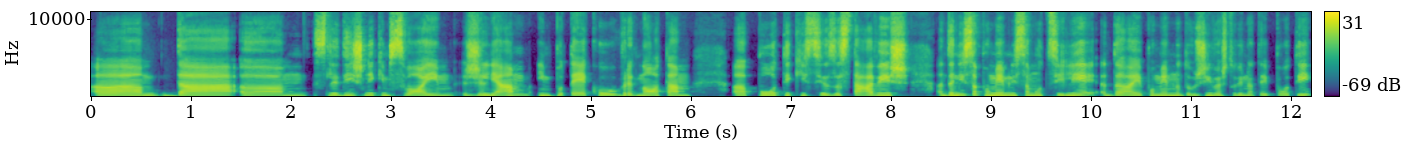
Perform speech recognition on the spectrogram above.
Um, da um, slediš nekim svojim željam in poteku, vrednotam, uh, poti, ki si jo zastaviš, da niso pomembni samo cilji, da je pomembno, da uživaš tudi na tej poti.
